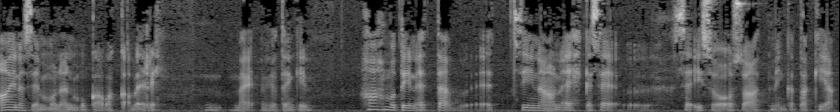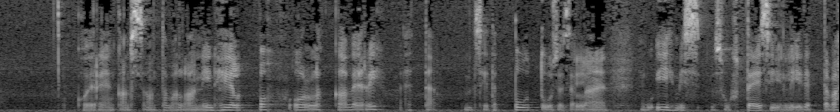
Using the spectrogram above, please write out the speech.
aina semmoinen mukava kaveri. Mä jotenkin hahmotin, että, että siinä on ehkä se, se iso osa, että minkä takia koirien kanssa on tavallaan niin helppo olla kaveri, että siitä puuttuu se sellainen niin kuin ihmissuhteisiin liitettävä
